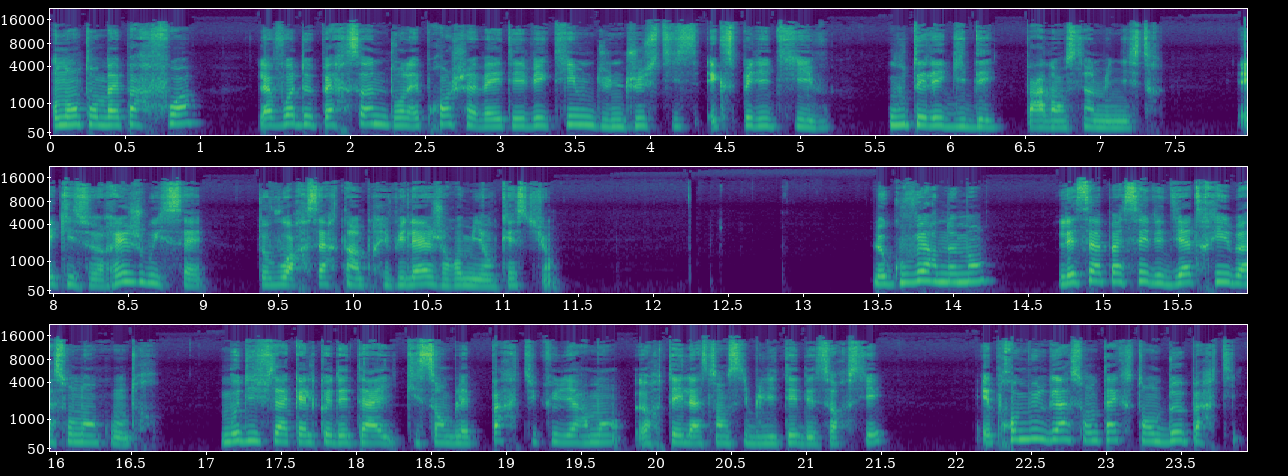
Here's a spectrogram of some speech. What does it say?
on entendait parfois la voix de personnes dont les proches avaient été victimes d'une justice expéditive ou téléguidée par l'ancien ministre, et qui se réjouissaient de voir certains privilèges remis en question. Le gouvernement laissa passer des diatribes à son encontre, modifia quelques détails qui semblaient particulièrement heurter la sensibilité des sorciers, et promulgua son texte en deux parties.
